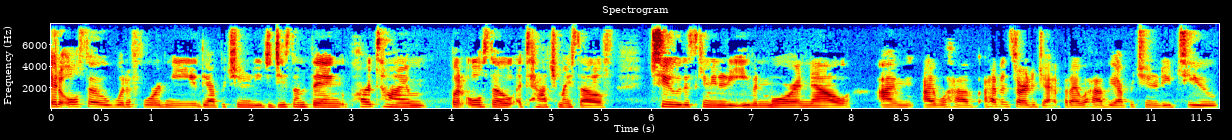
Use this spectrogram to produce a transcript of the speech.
it also would afford me the opportunity to do something part time, but also attach myself to this community even more. And now I'm, I will have, I haven't started yet, but I will have the opportunity to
